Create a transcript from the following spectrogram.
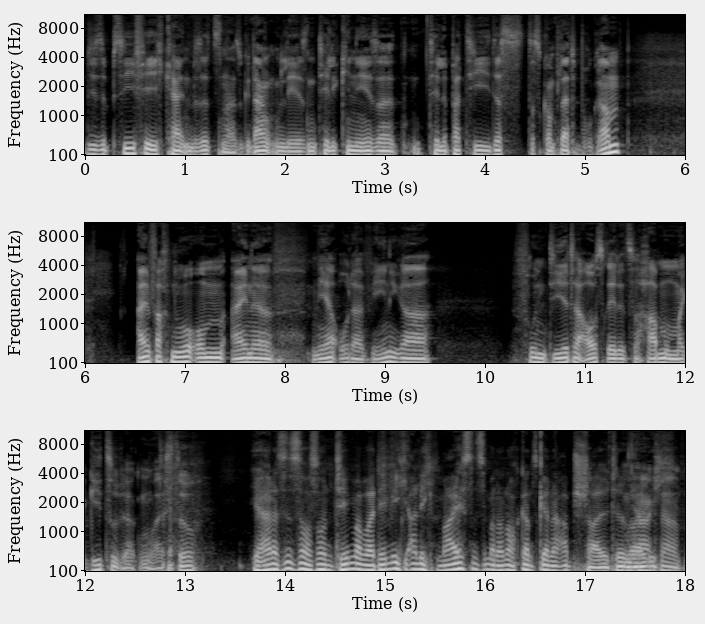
diese Psi-Fähigkeiten besitzen, also Gedankenlesen, Telekinese, Telepathie, das, das komplette Programm. Einfach nur, um eine mehr oder weniger fundierte Ausrede zu haben, um Magie zu wirken, weißt du? Ja, das ist auch so ein Thema, bei dem ich eigentlich meistens immer dann auch ganz gerne abschalte, weil Ja, ich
